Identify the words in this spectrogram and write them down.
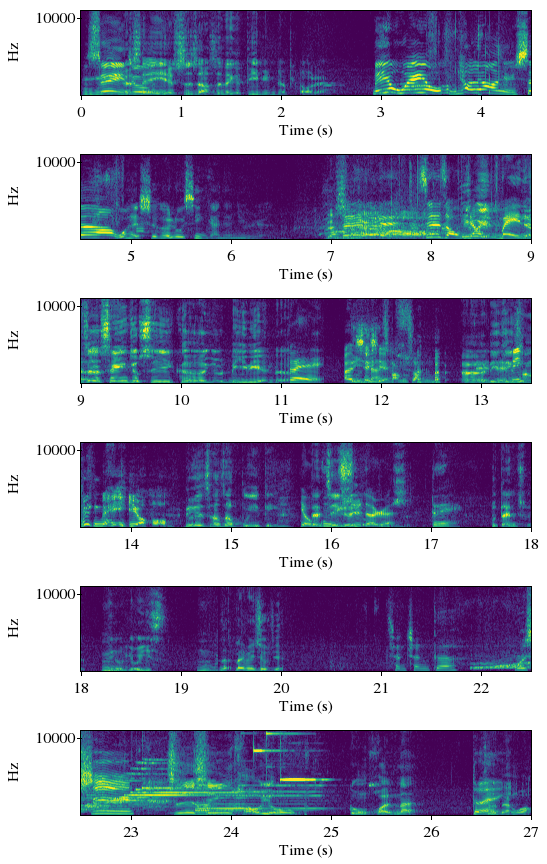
嗯所以你的声音也事实上是那个低频比较漂亮。没有我也有很漂亮的女生啊，我很适合录性感的女人。对对对，是那种比较妩媚的。你这个声音就是一个有历练的，，对，哎，历经。沧桑的，呃，历经沧并并没有，历经沧桑不一定，有故但这个事的人。对，不单纯，没有有意思。嗯，来来，美秀姐，晨晨哥，我是知心好友共患难，对，最，难忘。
